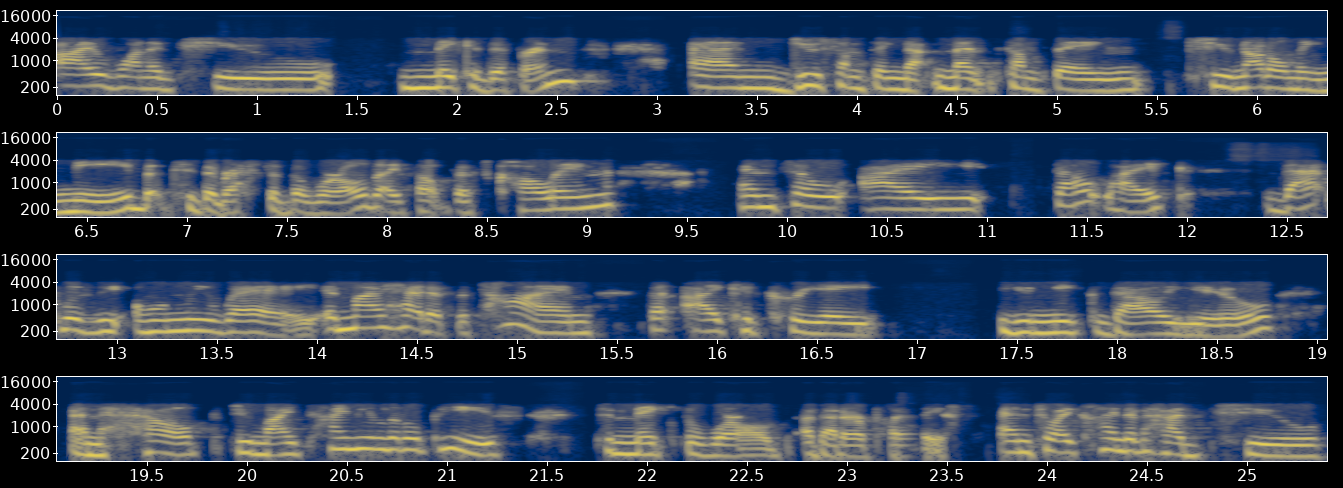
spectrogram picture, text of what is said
I wanted to make a difference and do something that meant something to not only me, but to the rest of the world. I felt this calling. And so I felt like that was the only way in my head at the time that I could create unique value and help do my tiny little piece to make the world a better place. And so I kind of had to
